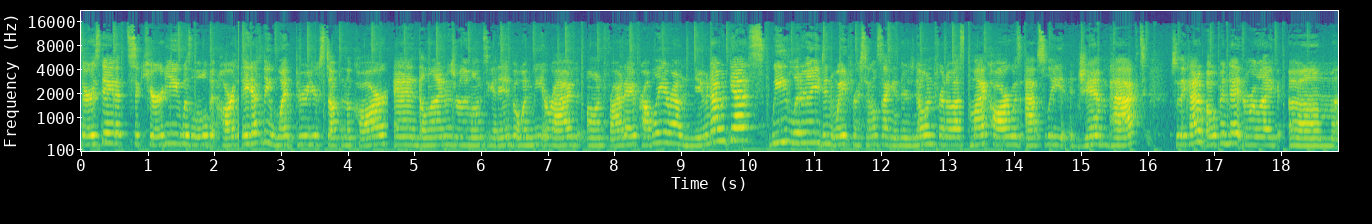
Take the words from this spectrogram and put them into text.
Thursday that security was a little bit hard. They definitely went through your stuff in the car and the line was really long to get in. But when we arrived on Friday, probably around noon, I would guess, we literally didn't wait for a single second. There's no one in front of us. My car was absolutely jam packed. So they kind of opened it and were like, um,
